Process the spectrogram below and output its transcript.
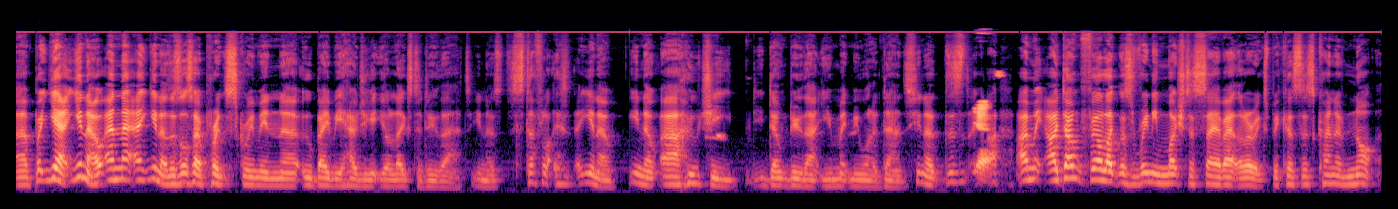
Uh, but yeah, you know, and that, you know, there's also Prince screaming, uh, "Ooh, baby, how'd you get your legs to do that?" You know, stuff like, you know, you know, ah, hoochie, you don't do that. You make me want to dance. You know, there's, yes. I, I mean, I don't feel like there's really much to say about the lyrics because there's kind of not,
